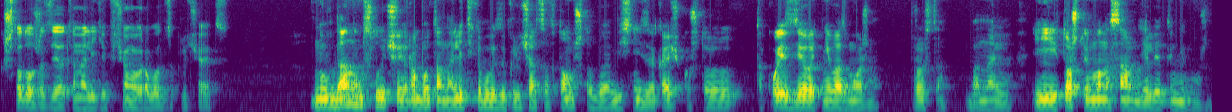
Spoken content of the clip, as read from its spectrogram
что должен сделать аналитик, в чем его работа заключается? Ну, в данном случае работа аналитика будет заключаться в том, чтобы объяснить заказчику, что такое сделать невозможно, просто банально. И то, что ему на самом деле это не нужно.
